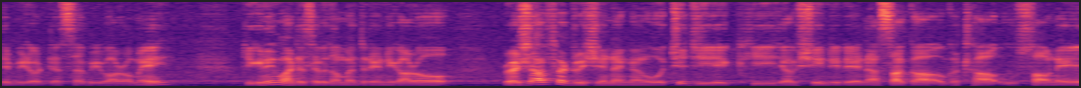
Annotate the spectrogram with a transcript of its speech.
တင်ပြီးတော့တင်ဆက်ပေးပါတော့မယ်။ဒီကနေ့မှာတင်ဆက်ပေးသွားမယ့်သတင်းတွေကတော့ရုရှားဖက်ဒရေးရှင်းနိုင်ငံကိုချစ်ကြည်ရေးခီးရောက်ရှိနေတဲ့ NASA ကဥက္ကဋ္ဌဦးဆောင်တဲ့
